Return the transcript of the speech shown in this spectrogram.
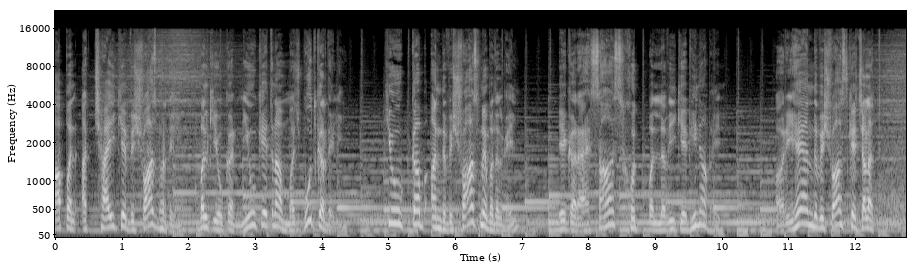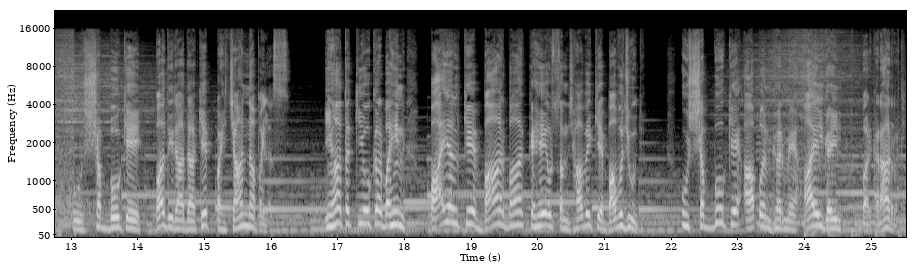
आपन अच्छाई के विश्वास भर देली, बल्कि ओकर नींव के इतना मज़बूत कर देली कि वो कब अंधविश्वास में बदल गई एकर एहसास खुद पल्लवी के भी ना भइल और यह अंधविश्वास के चलत वो शब्बो के बद इरादा के पहचान ना पैलस। यहाँ तक कि ओकर बहिन पायल के बार बार कहे और समझावे के बावजूद उस शब्बो के आपन घर में आयल गई बरकरार रखी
